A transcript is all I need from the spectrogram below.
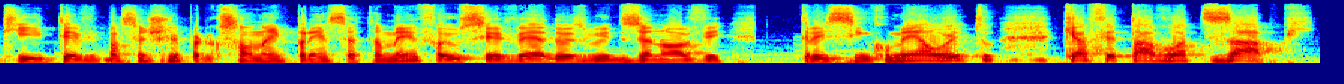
que teve bastante repercussão na imprensa também, foi o CVE 2019 3568, que afetava o WhatsApp.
